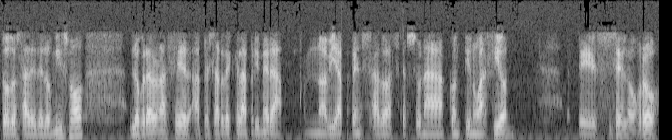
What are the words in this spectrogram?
todo sale de lo mismo. Lograron hacer, a pesar de que la primera no había pensado hacerse una continuación, eh, se logró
